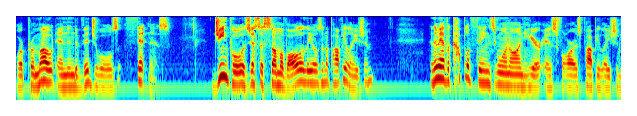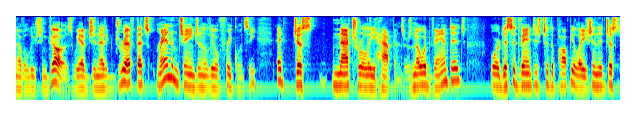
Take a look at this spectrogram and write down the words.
or promote an individual's fitness. Gene pool is just a sum of all alleles in a population. And then we have a couple of things going on here as far as population evolution goes. We have genetic drift, that's random change in allele frequency. It just naturally happens. There's no advantage or disadvantage to the population, it just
